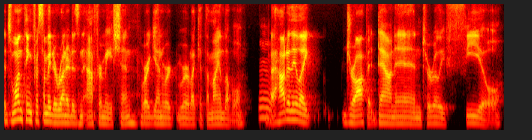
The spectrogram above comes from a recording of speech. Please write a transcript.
It's one thing for somebody to run it as an affirmation, where again, we're, we're like at the mind level. Mm. But how do they like drop it down in to really feel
